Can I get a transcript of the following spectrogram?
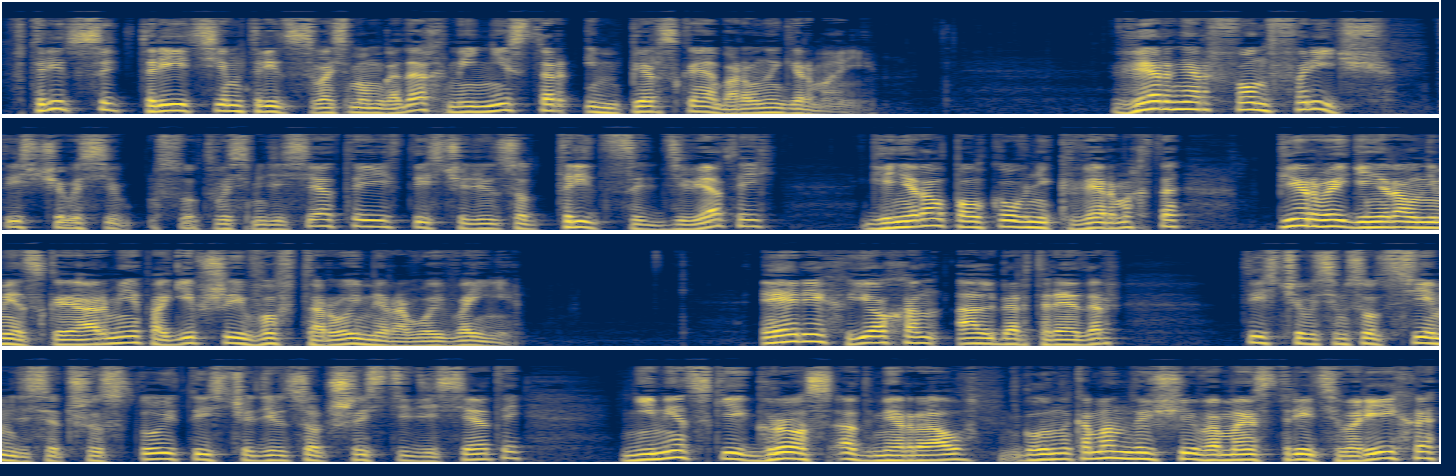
в 33-38 годах министр имперской обороны Германии. Вернер фон Фрич, 1880-1939, генерал-полковник Вермахта, первый генерал немецкой армии, погибший во Второй мировой войне. Эрих Йохан Альберт Редер, 1876-1960, немецкий гросс-адмирал, главнокомандующий ВМС Третьего рейха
